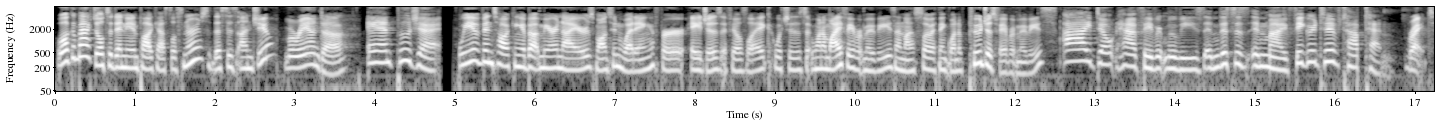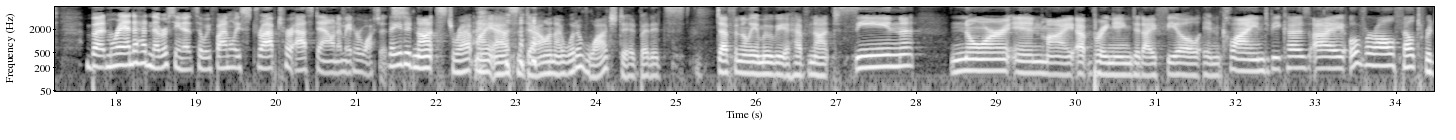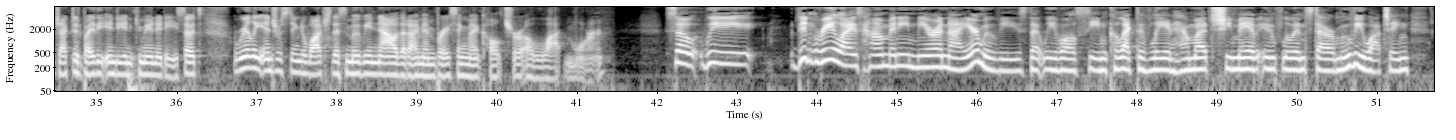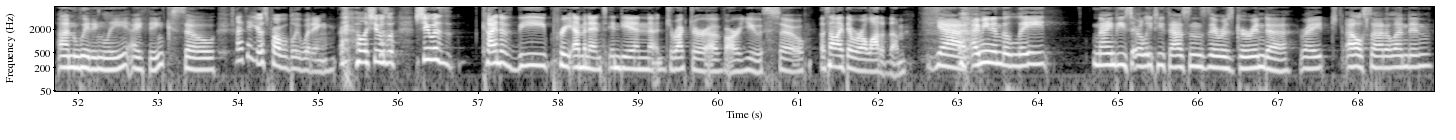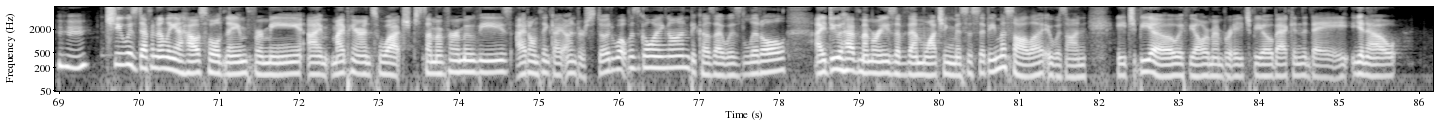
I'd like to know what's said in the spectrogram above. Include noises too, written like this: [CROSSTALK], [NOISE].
Welcome back, Jilted Indian podcast listeners. This is Anju. Miranda. And Pooja. We have been talking about Mira Nair's Monsoon Wedding for ages, it feels like, which is one of my favorite movies, and also I think one of Pooja's favorite movies. I don't have favorite movies, and this is in my figurative top 10. Right. But Miranda had never seen it, so we finally strapped her ass down and made her watch it. They did not strap my ass down. I would have watched it, but it's definitely a movie I have not seen, nor in my upbringing did I feel inclined because I overall felt rejected by the Indian community. So it's really interesting to watch this movie now that I'm embracing my culture a lot more. So we didn't realize how many Mira Nair movies that we've all seen collectively and how much she may have influenced our movie watching unwittingly, I think. So I think it was probably witting. [LAUGHS] like she was she was kind of the preeminent Indian director of our youth, so it's not like there were a lot of them. Yeah, I mean in the late 90s, early 2000s there was Gurinder, right? Elsa out of London. Mm-hmm. She was definitely a household name for me. I my parents watched some of her movies. I don't think I understood what was going on because I was little. I do have memories of them watching Mississippi Masala. It was on HBO, if y'all remember HBO back in the day. You know,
